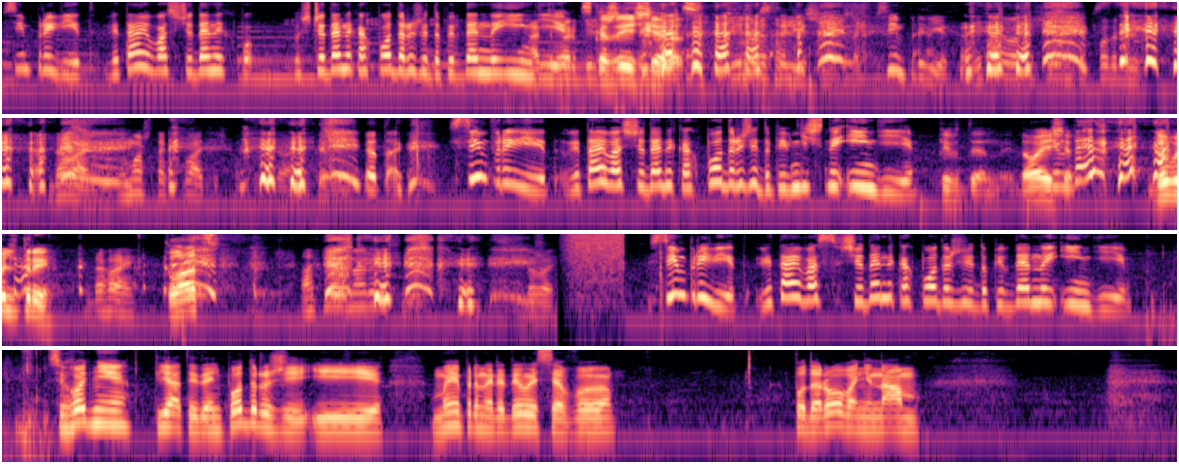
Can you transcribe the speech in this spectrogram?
Всім привіт! Вітаю вас в щоденних по- в щоденниках подорожі до Південної А Індії. Скажи ще раз. більш веселіше. Так, всім привіт. Вітаю вас щоденниках подорожі. Давай, і можеш так платічком. Отак. Всім привіт! Вітаю вас в щоденниках подорожі до Північної Індії. Південний. Давай ще. Півден... Дубль три. Давай. Клац. А ти нарешті. Давай. Всім привіт! Вітаю вас в щоденниках подорожі до Південної Індії. Сьогодні п'ятий день подорожі, і ми принарядилися в подаровані нам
